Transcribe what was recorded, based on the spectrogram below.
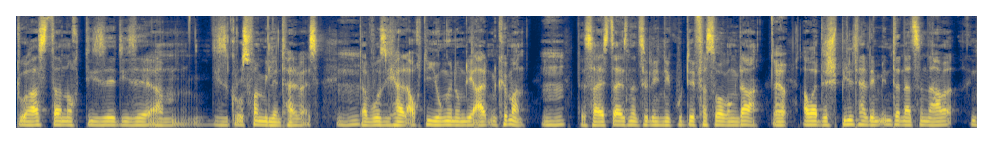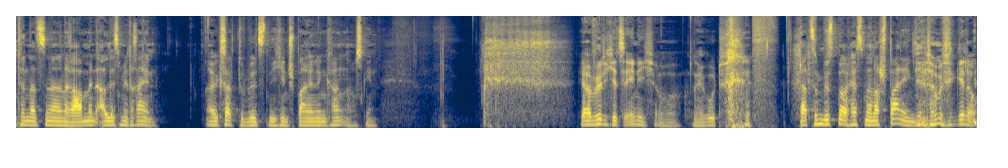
du hast da noch diese, diese, ähm, diese Großfamilien teilweise, Mhm. da wo sich halt auch die Jungen um die Alten kümmern. Mhm. Das heißt, da ist natürlich eine gute Versorgung da. Ja. Aber das spielt halt im international, internationalen Rahmen alles mit rein. Aber wie gesagt, du willst nicht in Spanien in ein Krankenhaus gehen. Ja, würde ich jetzt eh nicht, aber na gut. Dazu müssten wir auch erstmal nach Spanien Ja, gehen. da müssen, genau.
